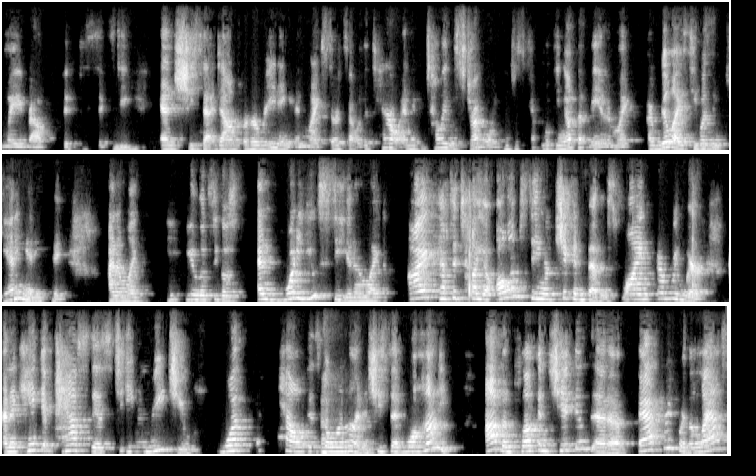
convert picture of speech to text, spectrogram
lady, about 50, 60, mm-hmm. and she sat down for her reading. And Mike starts out with a tarot, and I could tell he was struggling. He just kept looking up at me, and I'm like, I realized he wasn't getting anything. And I'm like, he, he looks, he goes, and what do you see? And I'm like, I have to tell you, all I'm seeing are chicken feathers flying everywhere, and I can't get past this to even reach you. What the hell is going on? And she said, Well, honey, I've been plucking chickens at a factory for the last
